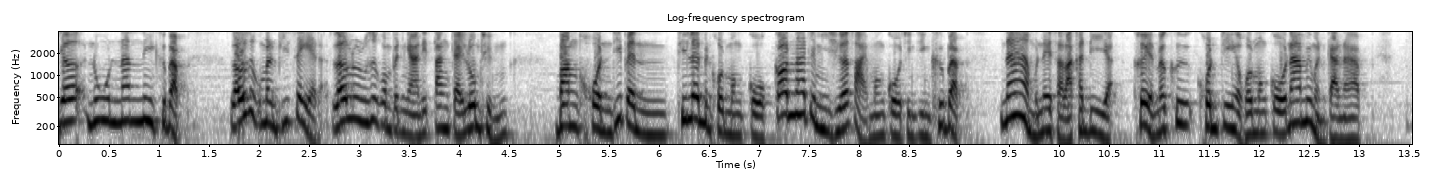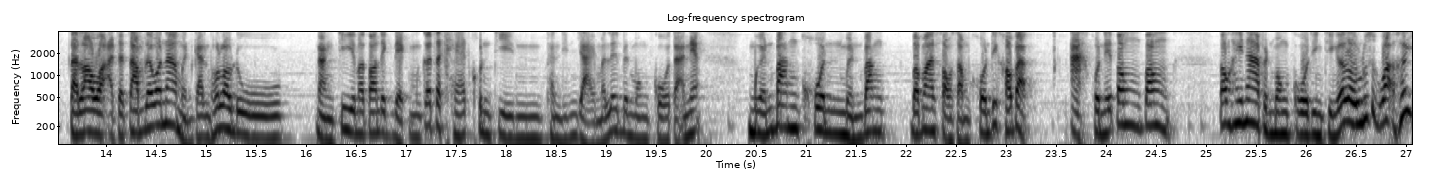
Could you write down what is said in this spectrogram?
เยอะๆนู่นนั่นนี่คือแบบ เรารู้สึกว่ามันพิเศษอะแล้วรู้สึกว่าเป็นงานที่ตั้งใจรวมถึงบางคนที่เป็นที่เล่นเป็นคนมองโกก็น่าจะมีเชื้อสายมองโกจริง ๆ คือแบบหน้าเหมือนในสารคดีอะเคยเห็นไหมคือคนจีนกับคนมองโกหน้าไม่เหมือนกันนะครับ แต่เราอะอาจจะจำได้ว่าหน้าเหมือนกันเพราะเราดูหนังจีนมาตอนเด็ก ๆ มันก็จะแคสคนจีนแผ่นดินใหญ่มาเล่นเป็นมองโก แต่อันเนี้ย เหมือนบางคนเหมือนบางประมาณสองสามคนที่เขาแบบ อะคนนี้ต้องต้องต้องให้หน้าเป็นมองโกจริง ๆ แล้วเรารู้สึกว่าเฮ้ย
